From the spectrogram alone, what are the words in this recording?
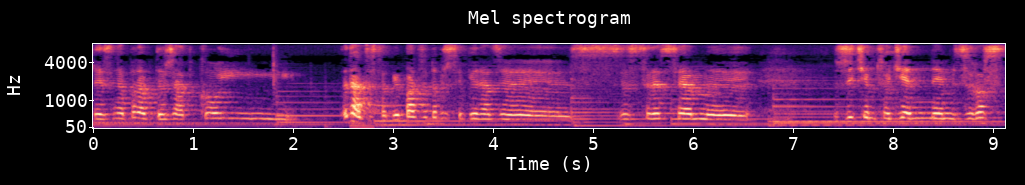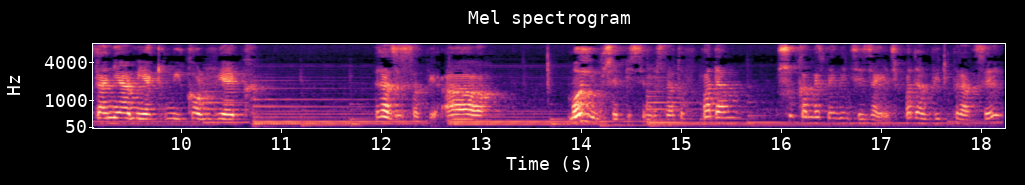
To jest naprawdę rzadko i radzę sobie, bardzo dobrze sobie radzę ze stresem, z życiem codziennym, z rozstaniami jakimikolwiek. Radzę sobie, a moim przepisem jest na to wpadam, szukam jak najwięcej zajęć, wpadam w wiek pracy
